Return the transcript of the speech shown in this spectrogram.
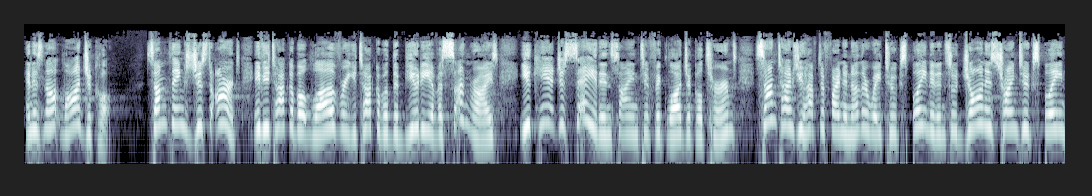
and it's not logical. Some things just aren't. If you talk about love or you talk about the beauty of a sunrise, you can't just say it in scientific, logical terms. Sometimes you have to find another way to explain it. And so John is trying to explain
